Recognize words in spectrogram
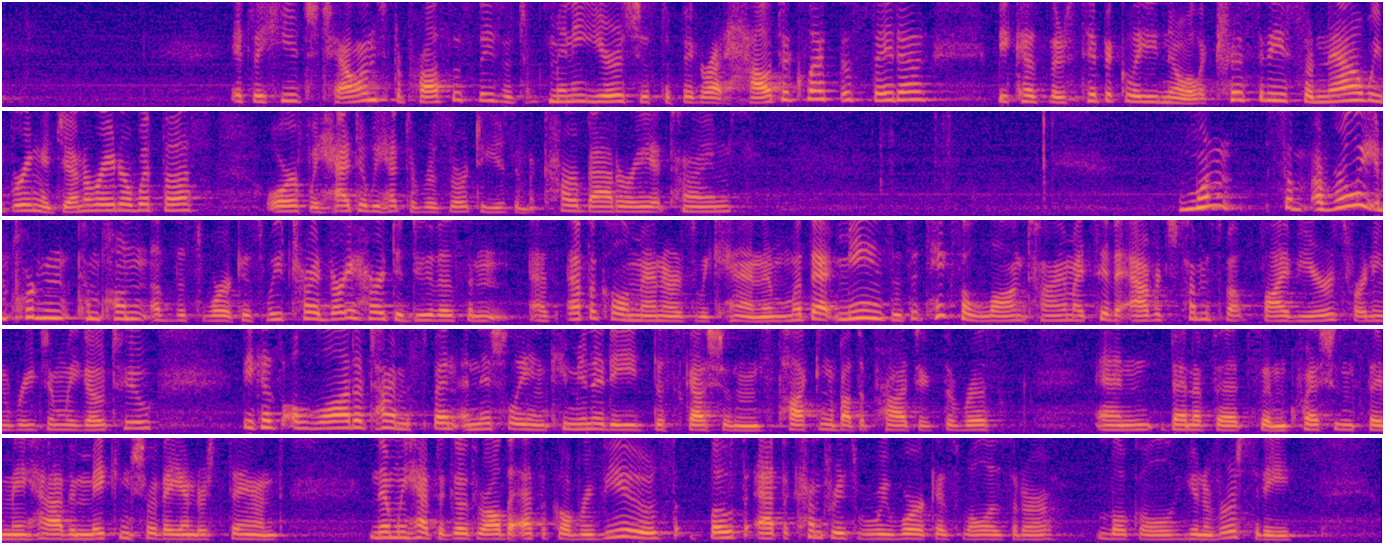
It's a huge challenge to process these. It took many years just to figure out how to collect this data because there's typically no electricity. So now we bring a generator with us, or if we had to, we had to resort to using the car battery at times. One, some, a really important component of this work is we've tried very hard to do this in as ethical a manner as we can. And what that means is it takes a long time. I'd say the average time is about five years for any region we go to because a lot of time is spent initially in community discussions, talking about the project, the risk and benefits and questions they may have and making sure they understand. And then we have to go through all the ethical reviews, both at the countries where we work as well as at our local university.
